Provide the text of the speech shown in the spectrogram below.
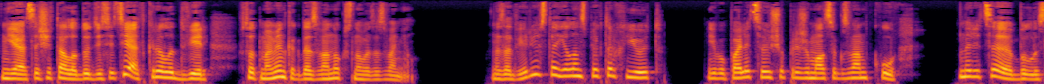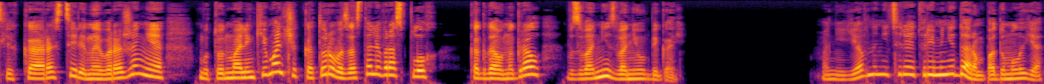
Я сосчитала до десяти и открыла дверь в тот момент, когда звонок снова зазвонил. За дверью стоял инспектор Хьюитт. Его палец еще прижимался к звонку. На лице было слегка растерянное выражение, будто он маленький мальчик, которого застали врасплох, когда он играл в «Звони, звони, убегай». «Они явно не теряют времени даром», — подумала я.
